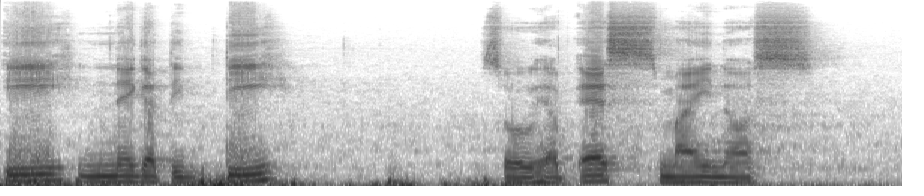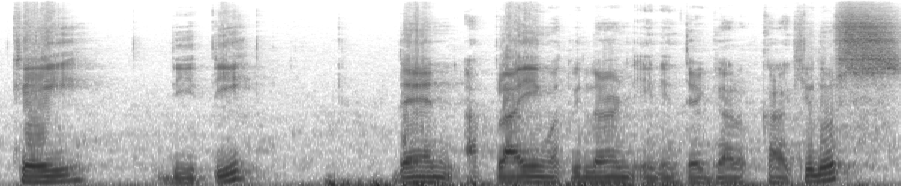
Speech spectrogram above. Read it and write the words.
e negative t. So we have s minus k dt then applying what we learned in integral calculus.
